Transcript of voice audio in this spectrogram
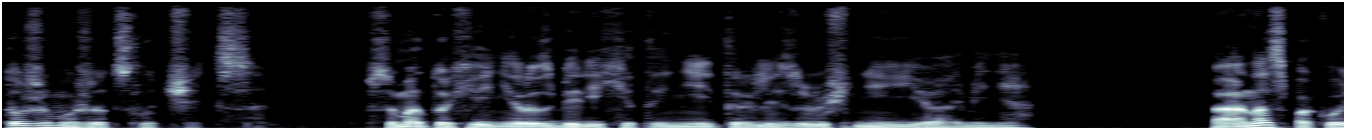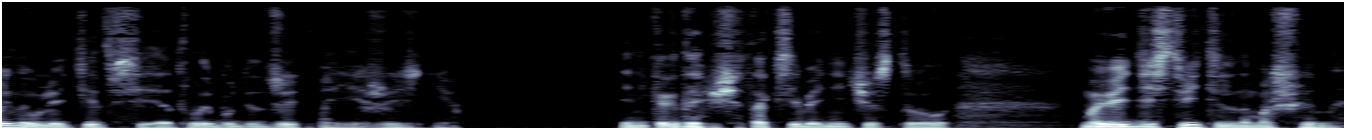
тоже может случиться. В суматохе и неразберихе ты нейтрализуешь не ее, а меня. А она спокойно улетит в Сиэтл и будет жить моей жизнью. Я никогда еще так себя не чувствовал. Мы ведь действительно машины.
